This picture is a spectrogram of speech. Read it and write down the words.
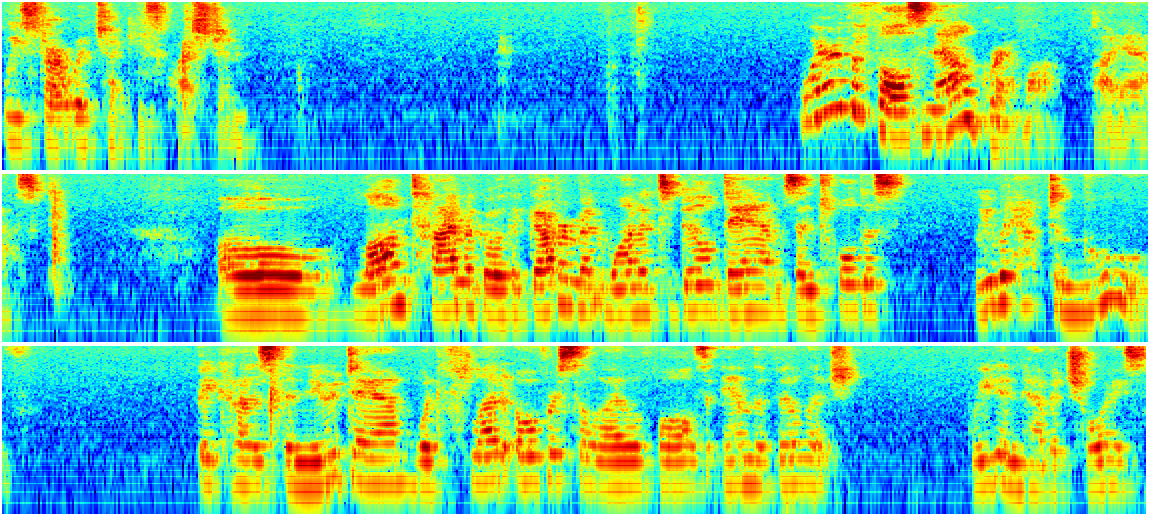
we start with Chucky's question. Where are the falls now, Grandma? I asked. Oh, long time ago, the government wanted to build dams and told us we would have to move because the new dam would flood over Celilo Falls and the village. We didn't have a choice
